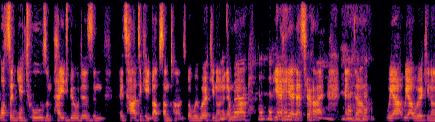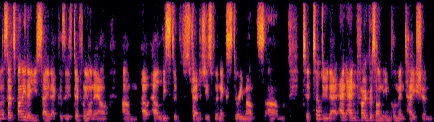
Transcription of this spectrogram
lots of new tools and page builders and it's hard to keep up sometimes but we're working on it and we are yeah yeah that's right. And um, we are we are working on it. So it's funny that you say that because it's definitely on our, um, our, our list of strategies for the next three months um, to, to do that and and focus on implementation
